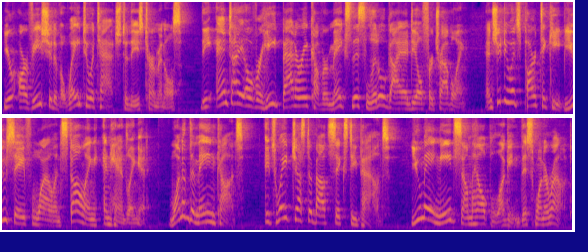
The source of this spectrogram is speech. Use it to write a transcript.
your RV should have a way to attach to these terminals. The anti-overheat battery cover makes this little guy ideal for traveling. And should do its part to keep you safe while installing and handling it. One of the main cons, its weight just about 60 pounds. You may need some help lugging this one around.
